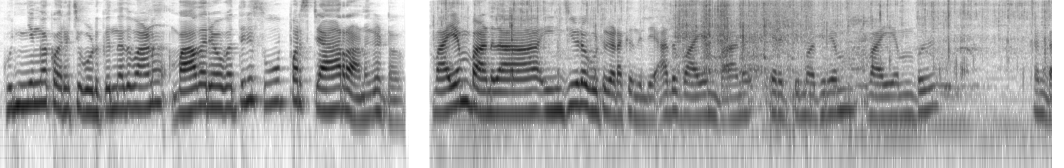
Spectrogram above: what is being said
കുഞ്ഞുങ്ങൾക്ക് ഉരച്ച് കൊടുക്കുന്നതുമാണ്. വാതരോഗത്തിന് സൂപ്പർ സ്റ്റാറാണ് കേട്ടോ. വയമ്പാണ്. ആ ഇഞ്ചിയുടെ കൂട്ട് കിടക്കുന്നില്ലേ? അത് വയമ്പാണ്. ഇരട്ടി മധുരം വയമ്പ്. കണ്ട?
